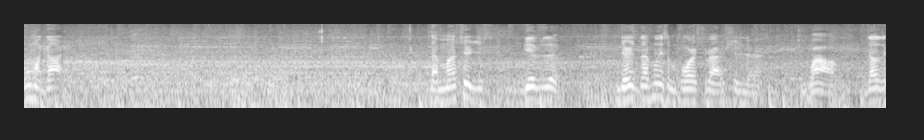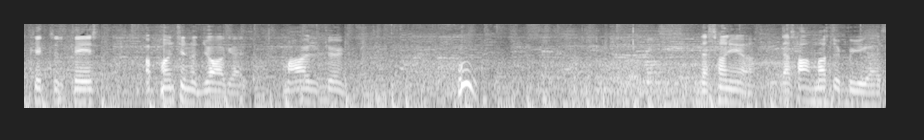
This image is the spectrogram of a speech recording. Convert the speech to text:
Oh my god. That mustard just gives it, there's definitely some horseradish in there. Wow, that was a kick to the face, a punch in the jaw, guys. My eyes are tearing. Woo. That's honey, uh, that's hot mustard for you guys.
